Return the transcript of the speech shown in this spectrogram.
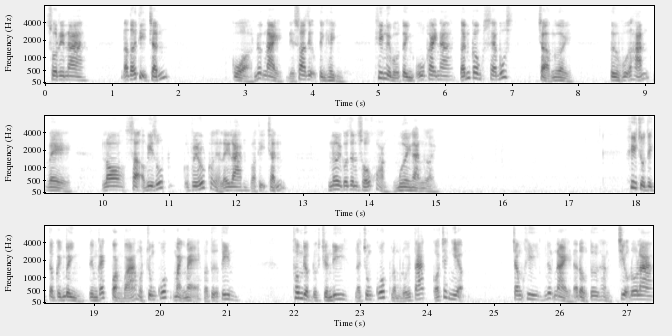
Sorina đã tới thị trấn của nước này để xoa dịu tình hình khi người biểu tình Ukraine tấn công xe bus chở người từ Vũ Hán về lo sợ virus virus có thể lây lan vào thị trấn, nơi có dân số khoảng 10.000 người. Khi Chủ tịch Tập Cận Bình tìm cách quảng bá một Trung Quốc mạnh mẽ và tự tin, thông điệp được truyền đi là Trung Quốc là một đối tác có trách nhiệm, trong khi nước này đã đầu tư hàng triệu đô la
